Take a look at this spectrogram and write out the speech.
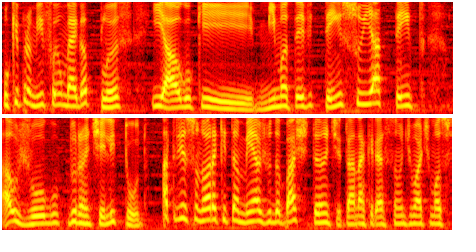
o que para mim foi um mega plus e algo que me manteve tenso e atento ao jogo durante ele todo. A trilha sonora aqui também ajuda bastante, tá? Na criação de uma atmosfera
